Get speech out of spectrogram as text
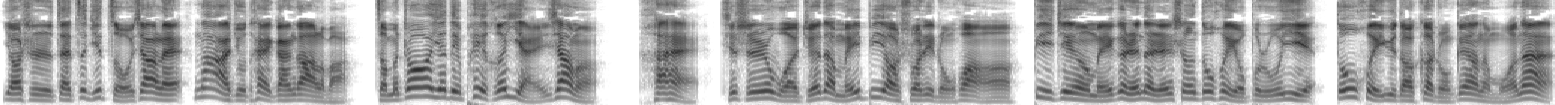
要是再自己走下来，那就太尴尬了吧？怎么着也得配合演一下嘛。嗨，其实我觉得没必要说这种话啊。毕竟每个人的人生都会有不如意，都会遇到各种各样的磨难。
